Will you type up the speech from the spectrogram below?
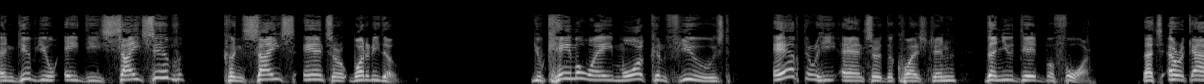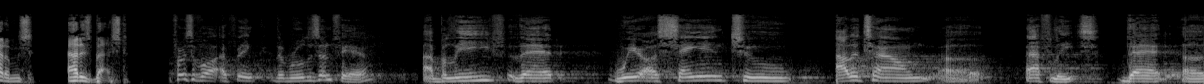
and give you a decisive, concise answer. What did he do? You came away more confused after he answered the question than you did before. That's Eric Adams at his best. First of all, I think the rule is unfair. I believe that we are saying to out of town uh, athletes that uh,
